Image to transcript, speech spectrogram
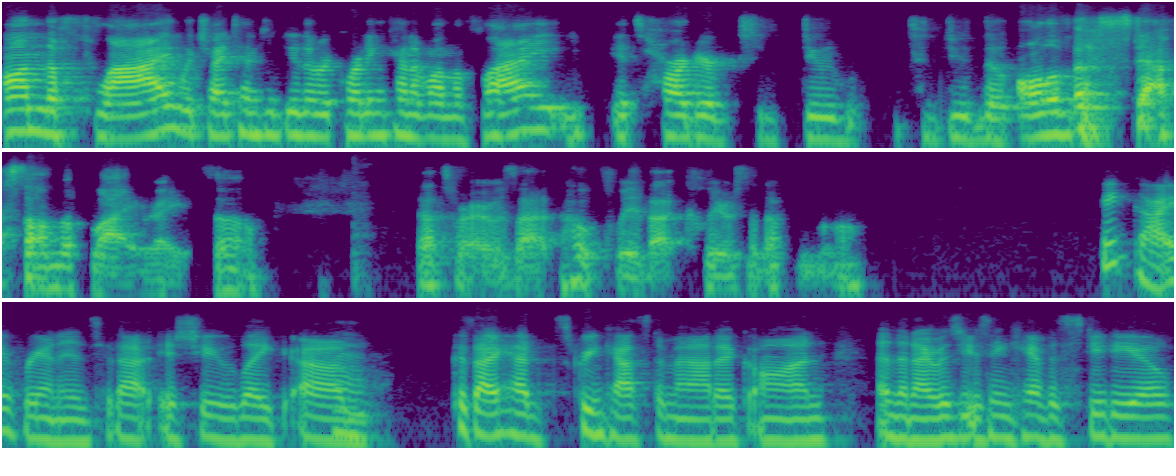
on the fly, which I tend to do the recording kind of on the fly. It's harder to do, to do the, all of those steps on the fly, right? So that's where I was at. Hopefully that clears it up a little. I think I ran into that issue, like, Hmm. um, because I had Screencast-O-Matic on, and then I was using Canvas Studio,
